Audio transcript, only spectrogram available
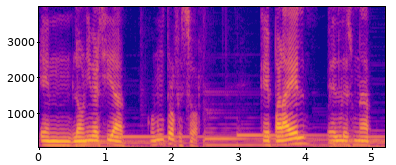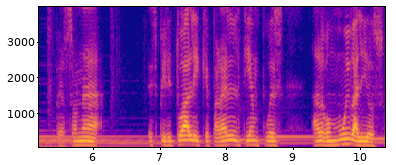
en la universidad con un profesor, que para él, él es una persona espiritual y que para él el tiempo es algo muy valioso.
